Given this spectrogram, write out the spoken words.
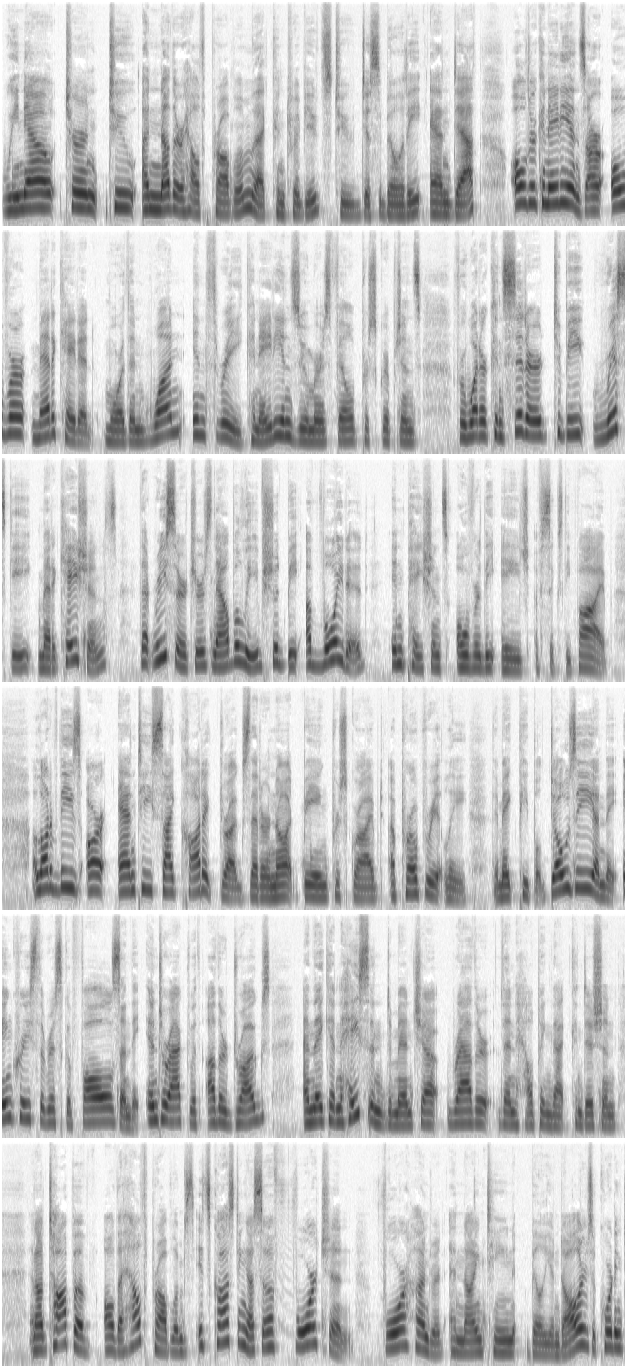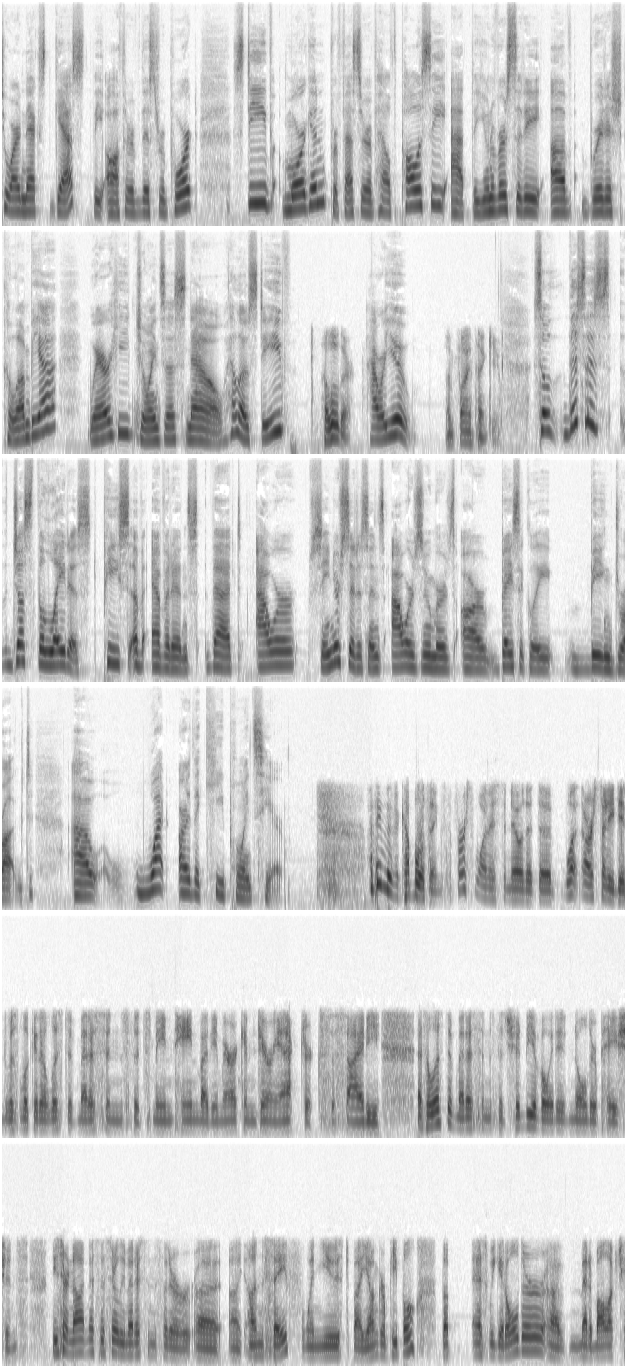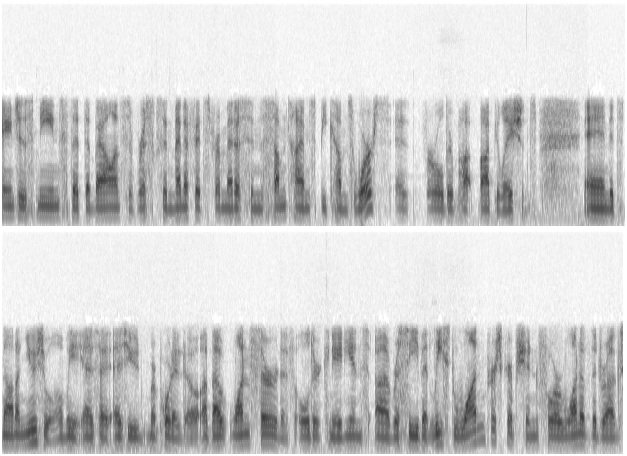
We now turn to another health problem that contributes to disability and death. Older Canadians are over medicated. More than one in three Canadian Zoomers fill prescriptions for what are considered to be risky medications that researchers now believe should be avoided in patients over the age of 65. A lot of these are antipsychotic drugs that are not being prescribed appropriately. They make people dozy and they increase the risk of falls and they interact with other drugs and they can hasten dementia rather than helping that condition. And on top of all the health problems, it's costing us a fortune. $419 billion, according to our next guest, the author of this report, Steve Morgan, professor of health policy at the University of British Columbia, where he joins us now. Hello, Steve. Hello there. How are you? I'm fine, thank you. So, this is just the latest piece of evidence that our senior citizens, our Zoomers, are basically being drugged. Uh, what are the key points here? I think there's a couple of things. The first one is to know that the what our study did was look at a list of medicines that's maintained by the American Geriatric Society as a list of medicines that should be avoided in older patients. These are not necessarily medicines that are uh, uh, unsafe when used by younger people, but as we get older, uh, metabolic changes means that the balance of risks and benefits from medicines sometimes becomes worse as, for older po- populations, and it's not unusual. We, as as you reported, about one third of older Canadians uh, receive at least one prescription for one of the drugs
